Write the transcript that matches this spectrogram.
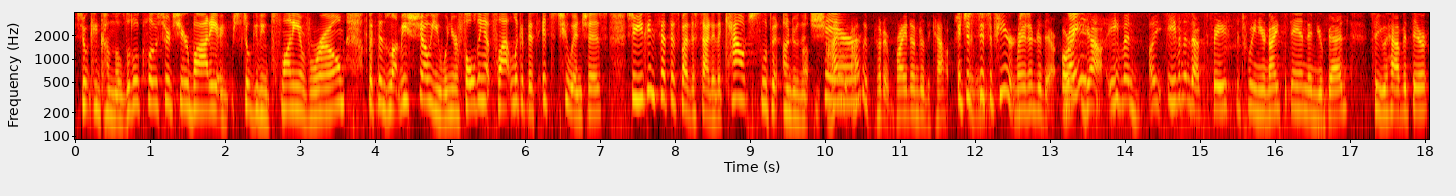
so it can come a little closer to your body, still give you plenty of room. But then let me show you, when you're folding it flat, look at this, it's two inches. So you can set this by the side of the couch, slip it under the uh, chair. I, I, would put it right under the couch. It just I mean, disappears. Right under there. Or, right? Yeah, even, uh, even in that space between your nightstand and your bed, so you have it there.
